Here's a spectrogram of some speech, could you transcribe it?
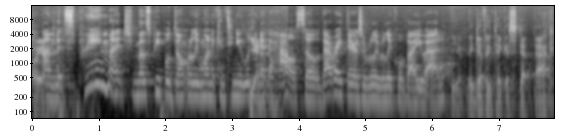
Oh, yeah. um, it's pretty much most people don't really want to continue looking Yeah. at the house. So that right there is a really really cool value add. Yeah, they definitely take a step back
